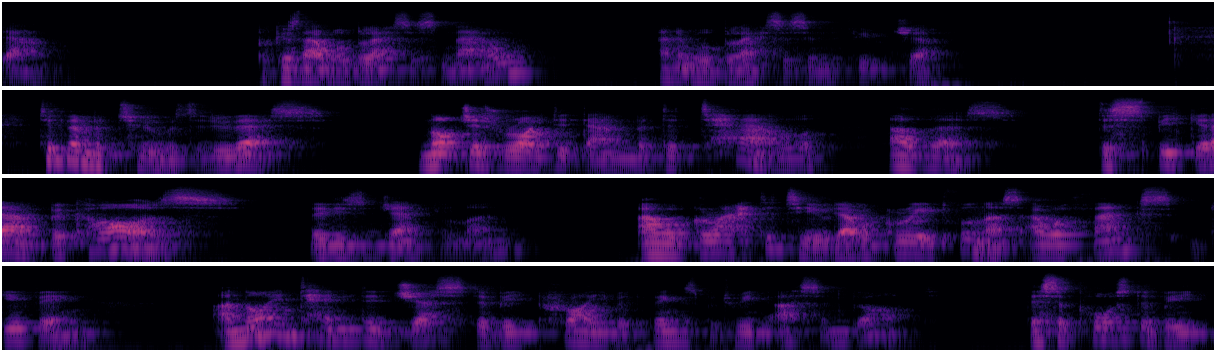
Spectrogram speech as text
down because that will bless us now and it will bless us in the future. Tip number two is to do this not just write it down, but to tell others, to speak it out because, ladies and gentlemen, our gratitude, our gratefulness, our thanksgiving are not intended just to be private things between us and God. They're supposed to be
